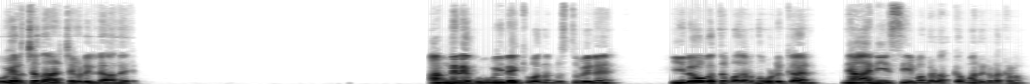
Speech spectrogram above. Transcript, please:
ഉയർച്ച താഴ്ചകളില്ലാതെ അങ്ങനെ ഭൂമിയിലേക്ക് വന്ന ക്രിസ്തുവിന് ഈ ലോകത്ത് പകർന്നു കൊടുക്കാൻ ഞാൻ ഈ സീമകളൊക്കെ മറികടക്കണം.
